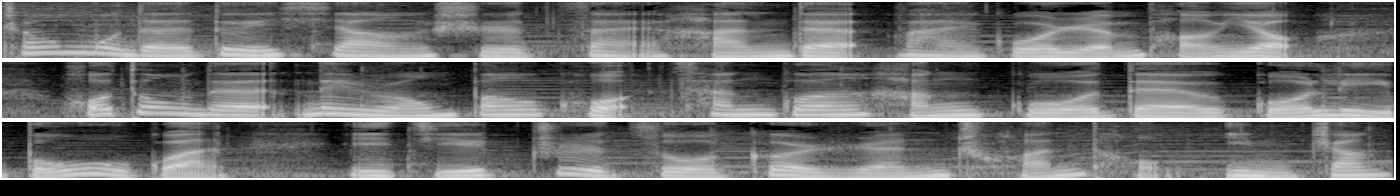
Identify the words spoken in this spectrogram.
招募的对象是在韩的外国人朋友。活动的内容包括参观韩国的国立博物馆以及制作个人传统印章。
